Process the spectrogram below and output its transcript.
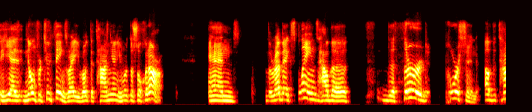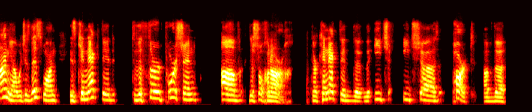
he is known for two things, right? He wrote the Tanya and he wrote the Shulchan Aruch. And the Rebbe explains how the the third portion of the Tanya, which is this one, is connected to the third portion of the Shulchan Aruch. They're connected. The, the each each uh, part of the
